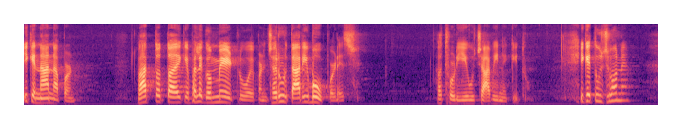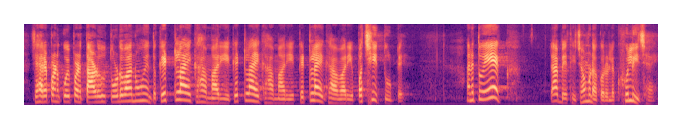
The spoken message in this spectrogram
એ કે નાના પણ. વાત તો થાય કે ભલે ગમે એટલું હોય, પણ જરૂર તારી બહુ પડે છે. હથોડી એવું ચાવીને કીધું. એ કે તું જો ને, જ્યારે પણ કોઈ પણ તાળું તોડવાનું હોય ને, તો કેટલાય ઘા મારીએ, કેટલાય ઘા મારીએ, કેટલાય ઘા મારીએ, પછી તૂટે. અને તું એક ડાબેથી જમણો કરો, એટલે ખુલી જાય.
